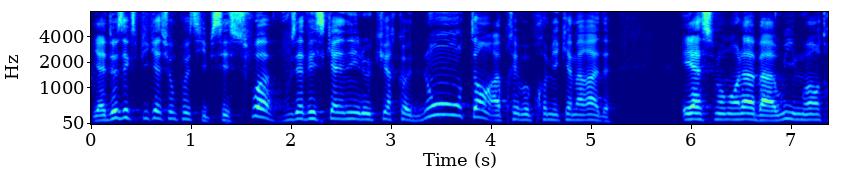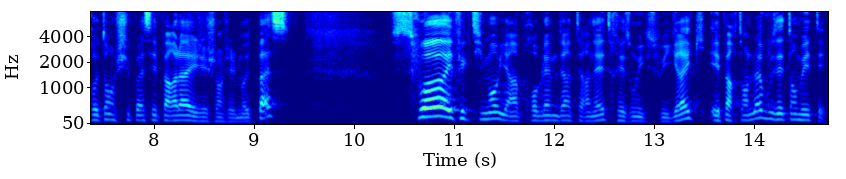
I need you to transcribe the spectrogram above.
il y a deux explications possibles. C'est soit vous avez scanné le QR code longtemps après vos premiers camarades et à ce moment-là, bah oui, moi entre-temps, je suis passé par là et j'ai changé le mot de passe. Soit effectivement il y a un problème d'internet, raison X ou Y, et partant de là vous êtes embêté.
